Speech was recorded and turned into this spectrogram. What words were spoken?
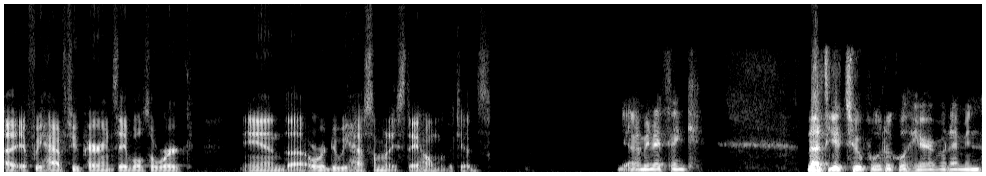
uh, if we have two parents able to work and uh, or do we have somebody stay home with the kids? Yeah i mean i think not to get too political here but i mean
